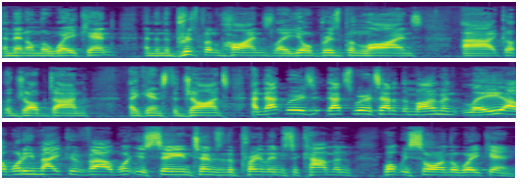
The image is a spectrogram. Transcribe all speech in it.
and then on the weekend. And then the Brisbane Lions, Lee, your Brisbane Lions uh, got the job done against the Giants. And that where that's where it's at at the moment, Lee. Uh, what do you make of uh, what you see in terms of the prelims to come and what we saw on the weekend?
